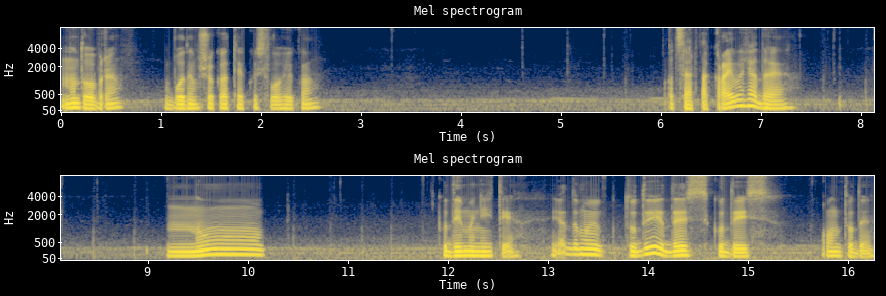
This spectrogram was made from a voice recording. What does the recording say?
Ну добре. Будемо шукати якусь логіку. Оце так край виглядає. Ну. Куди мені йти? Я думаю, туди, десь кудись. Он туди.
